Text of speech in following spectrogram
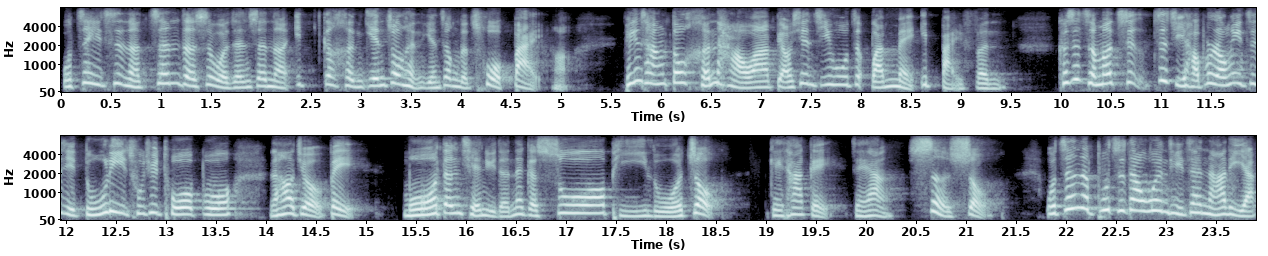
我这一次呢，真的是我人生呢一个很严重、很严重的挫败啊。平常都很好啊，表现几乎这完美一百分，可是怎么自自己好不容易自己独立出去脱钵，然后就被摩登前女的那个娑毗罗咒给他给怎样射受？我真的不知道问题在哪里呀！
